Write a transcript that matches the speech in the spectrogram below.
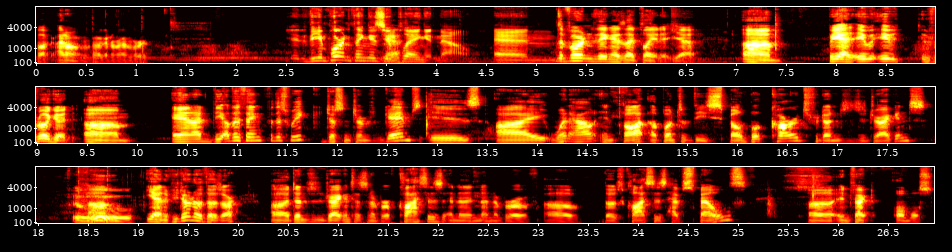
Fuck, I don't fucking remember. The important thing is you're playing it now, and The important thing is I played it. Yeah. Um, but yeah, it it, it was really good. Um, and I, the other thing for this week, just in terms of games, is I went out and bought a bunch of these spellbook cards for Dungeons and Dragons. Ooh. Yeah, and if you don't know what those are, uh, Dungeons and Dragons has a number of classes, and then a number of, of those classes have spells. Uh, in fact, almost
